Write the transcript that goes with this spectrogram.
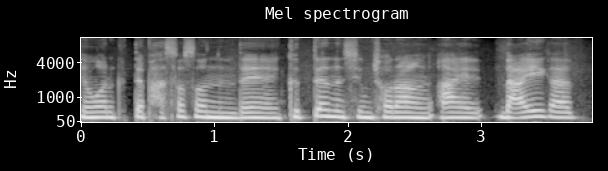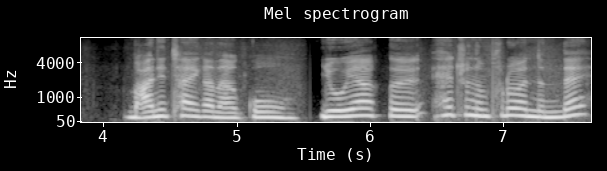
영화를 그때 봤었었는데 그때는 지금 저랑 아예 나이가 많이 차이가 나고 요약을 해주는 프로였는데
